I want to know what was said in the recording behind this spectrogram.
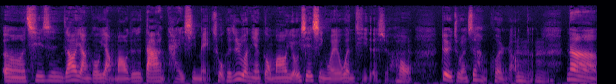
呃，其实你知道养狗养猫就是大家很开心，没错。可是如果你的狗猫有一些行为问题的时候，对主人是很困扰的。嗯，那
